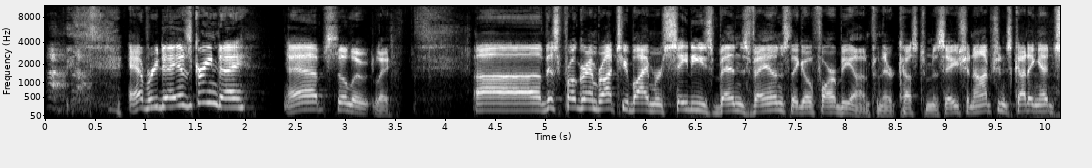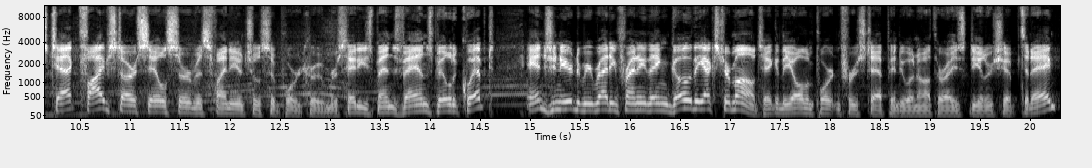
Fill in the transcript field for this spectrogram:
Every day is Green Day. Absolutely. Uh, this program brought to you by Mercedes Benz Vans. They go far beyond from their customization options, cutting edge tech, five star sales service, financial support crew. Mercedes Benz Vans built equipped, engineered to be ready for anything. Go the extra mile, taking the all important first step into an authorized dealership today.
